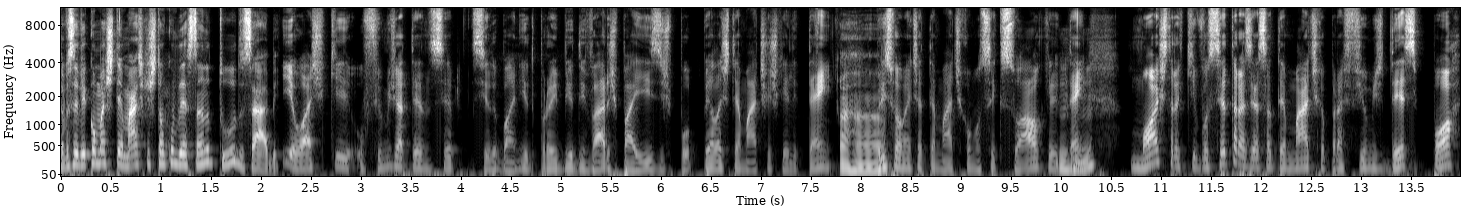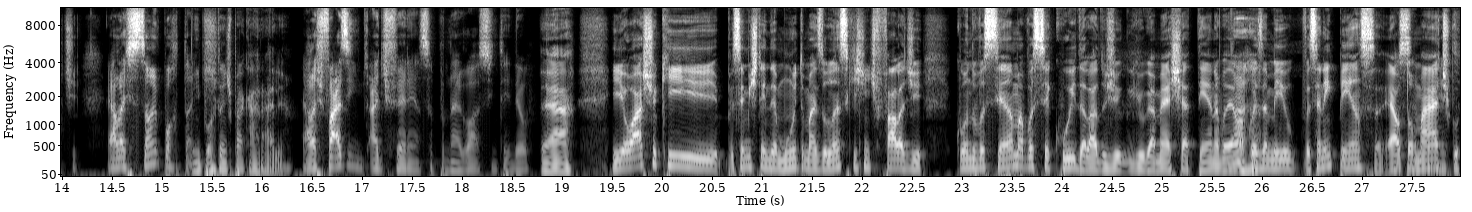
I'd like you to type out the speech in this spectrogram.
Então você vê como as temáticas estão conversando tudo, sabe? E eu acho que o filme já tendo sido banido, proibido em vários países por- pelas temáticas que ele tem, Aham. principalmente a temática homossexual que ele Uhum. tem, mostra que você trazer essa temática pra filmes desse porte, elas são importantes. Importante pra caralho. Elas fazem a diferença pro negócio, entendeu? É. E eu acho que, sem me estender muito, mas o lance que a gente fala de quando você ama, você cuida lá do Gil- Gilgamesh e Atena, é uma Aham. coisa meio. Você nem pensa, é automático.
